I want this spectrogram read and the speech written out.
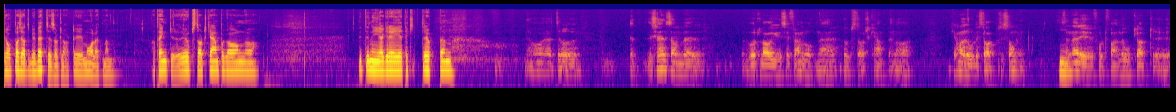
Jag hoppas ju att det blir bättre såklart, det är ju målet, men vad tänker du? Det är uppstartscamp på gång och lite nya grejer till truppen. Ja, jag tror... Det känns som eh, vårt lag ser fram emot den här uppstartskampen. Och det kan vara en rolig start på säsongen. Sen Mm. är det ju fortfarande oklart eh,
